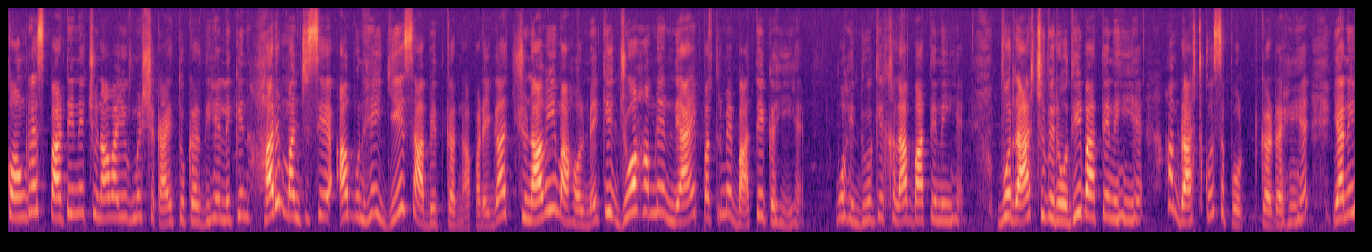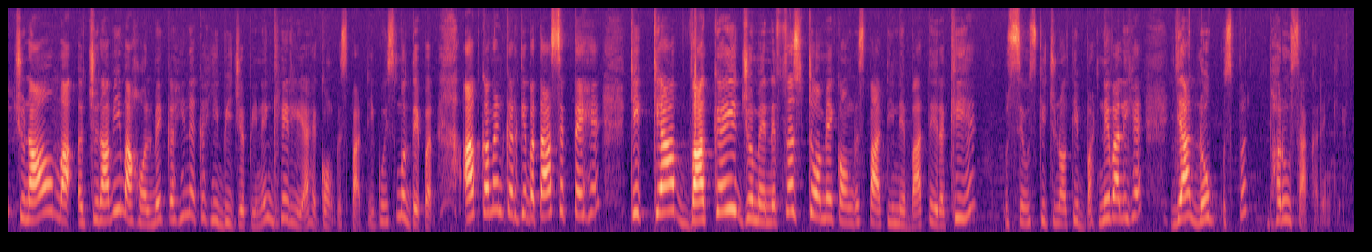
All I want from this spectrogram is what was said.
कांग्रेस पार्टी ने चुनाव आयोग में शिकायत तो कर दी है लेकिन हर मंच से अब उन्हें यह साबित करना पड़ेगा चुनावी माहौल में कि जो हमने न्याय पत्र में बातें कही है वो हिंदुओं के खिलाफ बातें नहीं है, वो राष्ट्र विरोधी बातें नहीं है। हम राष्ट्र को सपोर्ट कर रहे हैं, यानी चुनाव चुनावी माहौल में कहीं ना कहीं बीजेपी ने घेर लिया है कांग्रेस पार्टी को इस मुद्दे पर। आप कमेंट करके बता सकते हैं कि क्या वाकई जो मैनिफेस्टो में कांग्रेस पार्टी ने बातें रखी है, उससे उसकी चुनौती बढ़ने वाली है या लोग उस पर भरोसा करेंगे?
